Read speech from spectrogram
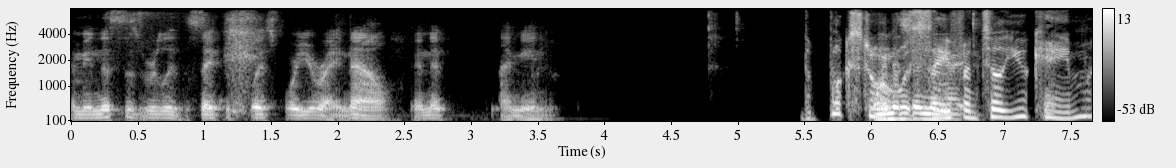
I mean, this is really the safest place for you right now. And if, I mean, The bookstore was safe right- until you came.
